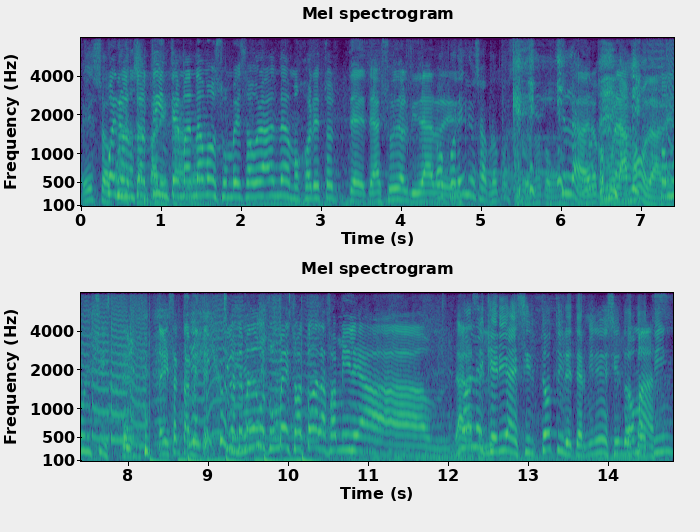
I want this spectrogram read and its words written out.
Eso Bueno, Totín, te mandamos un beso grande. A lo mejor esto te, te ayude a olvidar. O eh, por él es a propósito, ¿no? Como, Claro, como, la una- moda. Como un chiste. Exactamente. Chicos, te mandamos un beso a toda la familia. um, No le quería decir Toto y le terminé diciendo Tomás. Totín.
